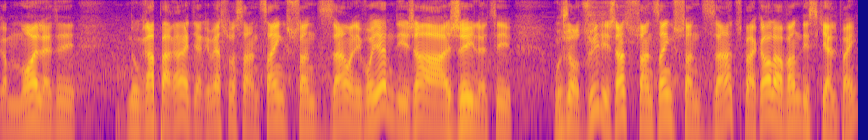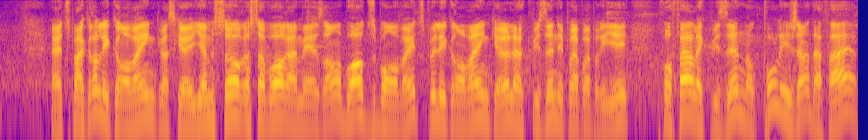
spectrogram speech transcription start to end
comme moi. nos grands-parents qui arrivaient à 65, 70 ans, on les voyait comme des gens âgés. Aujourd'hui, les gens de 65, 70 ans, tu peux encore leur vendre des ski alpins. Euh, tu peux encore les convaincre parce qu'ils aiment ça, recevoir à la maison, boire du bon vin. Tu peux les convaincre que là, leur cuisine est pas appropriée. Il faut faire la cuisine. Donc, pour les gens d'affaires,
